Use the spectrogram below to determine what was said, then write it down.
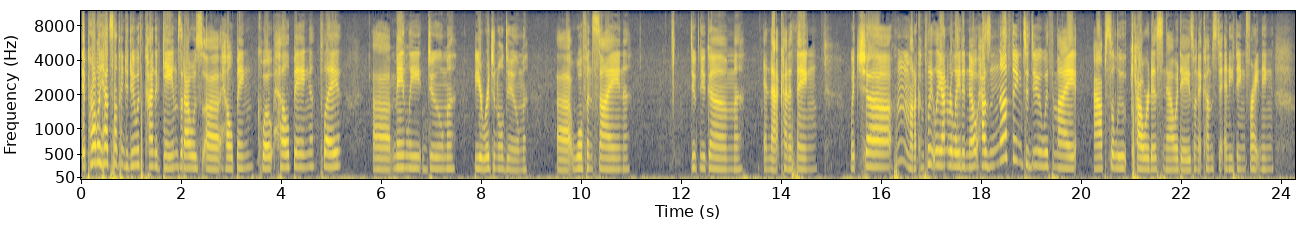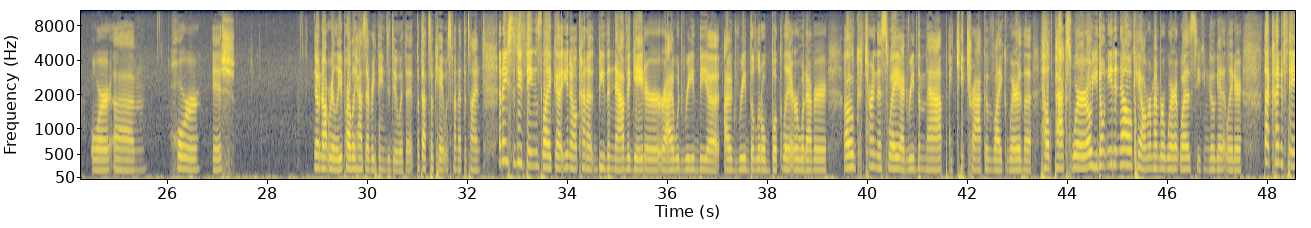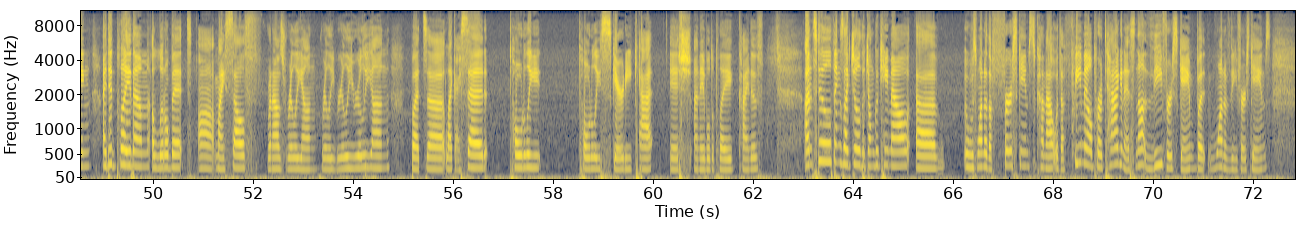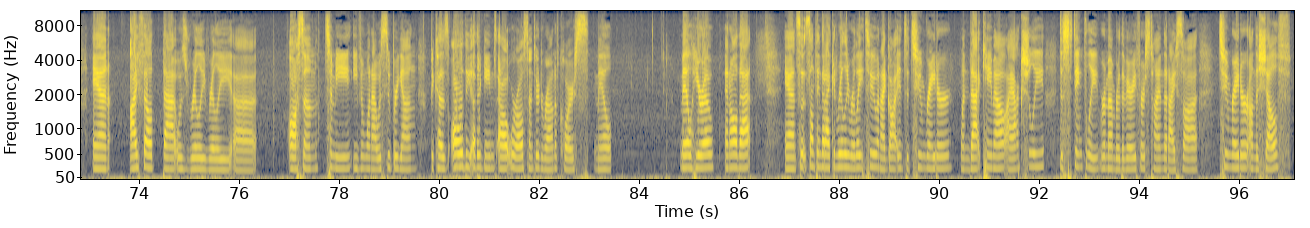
It probably had something to do with the kind of games that I was uh, helping, quote, helping play. Uh, mainly Doom, the original Doom, uh, Wolfenstein, Duke Nukem, and that kind of thing. Which, uh, hmm, on a completely unrelated note, has nothing to do with my absolute cowardice nowadays when it comes to anything frightening or um, horror ish. No, not really. It probably has everything to do with it, but that's okay. It was fun at the time. And I used to do things like, uh, you know, kind of be the navigator, or I would read the, uh, I would read the little booklet or whatever. Oh, turn this way. I'd read the map. I'd keep track of like where the health packs were. Oh, you don't need it now. Okay, I'll remember where it was, so you can go get it later. That kind of thing. I did play them a little bit uh, myself when I was really young, really, really, really young. But uh, like I said, totally totally scaredy cat ish, unable to play, kind of. Until things like Jill the Jungle came out, uh, it was one of the first games to come out with a female protagonist. Not the first game, but one of the first games. And I felt that was really, really uh, awesome to me, even when I was super young, because all of the other games out were all centered around, of course, male, male hero and all that. And so it's something that I could really relate to, and I got into Tomb Raider when that came out. I actually distinctly remember the very first time that I saw Tomb Raider on the shelf.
